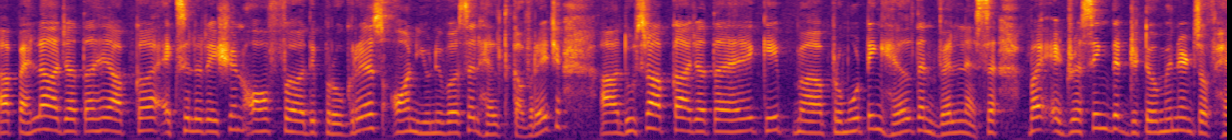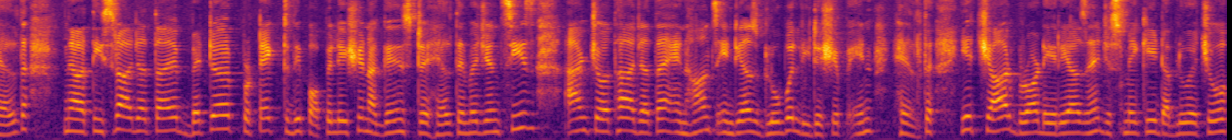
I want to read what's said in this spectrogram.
पहला आ जाता है आपका acceleration of the progress on universal health coverage दूसरा आपका आ जाता है कि promoting health and wellness by addressing the determinants of health तीसरा आ जाता है better protect the population against health emergencies and चौथा आ जाता है enhance India's global leadership in health ये चार ब्रॉड एरियाज़ हैं जिसमें कि W H O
